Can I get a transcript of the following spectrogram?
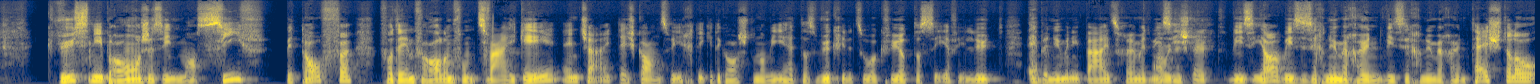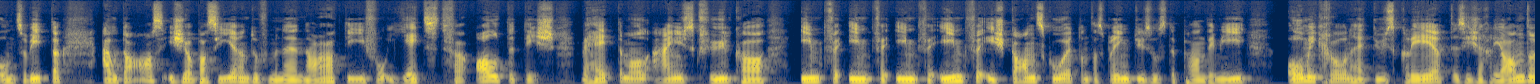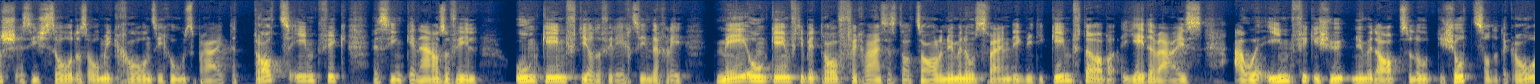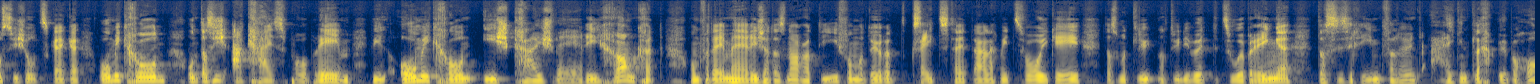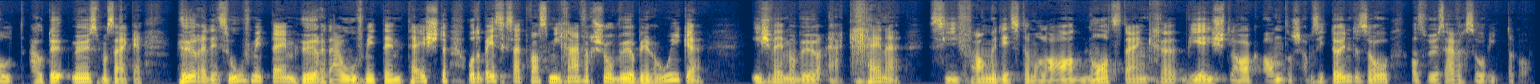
Gewisse Branchen sind massiv betroffen, von dem vor allem vom 2G-Entscheid, der ist ganz wichtig. In der Gastronomie hat das wirklich dazu geführt, dass sehr viele Leute eben nicht mehr in die Beiz kommen, wie sie, wie sie, ja, wie sie sich nicht mehr können, wie sie sich nicht mehr können testen lassen und so weiter. Auch das ist ja basierend auf einem Narrativ, das jetzt veraltet ist. Man hätte mal eines das Gefühl gehabt, Impfen, impfen, impfen, impfen ist ganz gut und das bringt uns aus der Pandemie. Omikron hat uns gelehrt, es ist ein bisschen anders. Es ist so, dass Omikron sich ausbreitet trotz Impfung. Es sind genauso viele Ungeimpfte oder vielleicht sind ein bisschen mehr Ungeimpfte betroffen. Ich weiss es da Zahlen nicht mehr auswendig wie die Geimpften, aber jeder weiß, auch eine Impfung ist heute nicht mehr der absolute Schutz oder der große Schutz gegen Omikron. Und das ist auch kein Problem, weil Omikron ist keine schwere Krankheit. Und von dem her ist ja das Narrativ, das man durchgesetzt hat, eigentlich mit 2G, dass man die Leute natürlich dazu bringen dass sie sich impfen lassen, eigentlich überholt. Auch dort müssen wir sagen, hören jetzt auf mit dem, hören auch auf mit dem Testen. Oder besser gesagt, was mich einfach schon beruhigen ist, wenn man erkennen sie fangen jetzt einmal an, nachzudenken, wie ist die Lage anders. Aber sie tun so, als würde es einfach so weitergehen.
